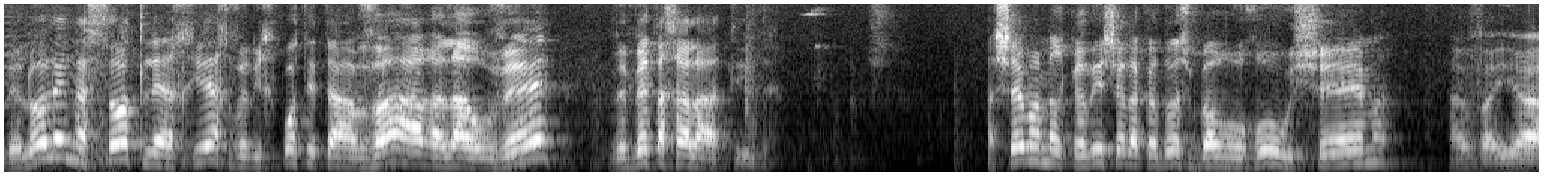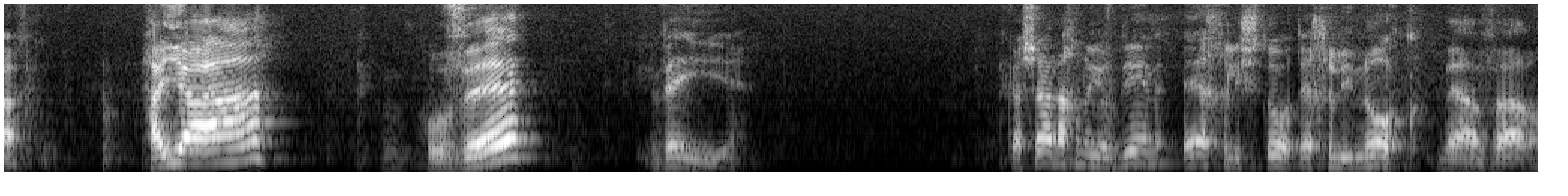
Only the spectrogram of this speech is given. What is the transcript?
ולא לנסות להכריח ולכפות את העבר על ההווה ובטח על העתיד. השם המרכזי של הקדוש ברוך הוא הוא שם הוויה. היה, הווה ויהיה. כאשר אנחנו יודעים איך לשתות, איך לינוק מהעבר,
